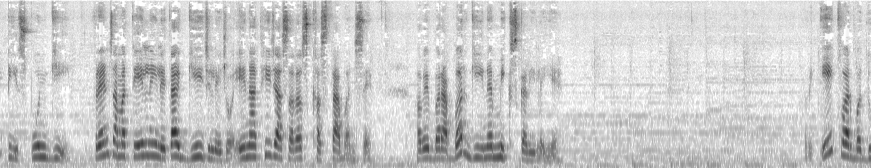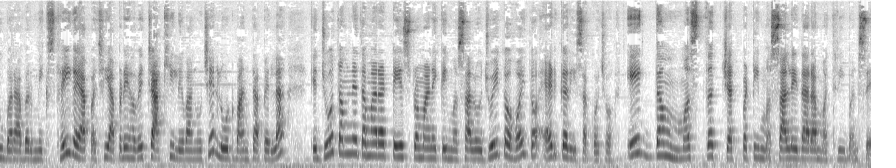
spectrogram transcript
ટીસ્પૂન ઘી. ફ્રેન્ડ્સ આમાં તેલ નહીં લેતા, ઘી જ લેજો. એનાથી જ આ સરસ ખસ્તા બનશે. હવે બરાબર ઘીને મિક્સ કરી લઈએ. હવે એકવાર બધું બરાબર મિક્સ થઈ ગયા પછી આપણે હવે ચાખી લેવાનું છે લોટ બાંધતા પહેલા કે જો તમને તમારા ટેસ્ટ પ્રમાણે કંઈ મસાલો જોઈતો હોય તો એડ કરી શકો છો. એકદમ મસ્ત ચટપટી મસાલેદાર મથરી બનશે.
